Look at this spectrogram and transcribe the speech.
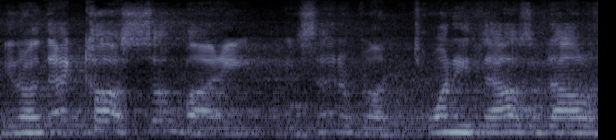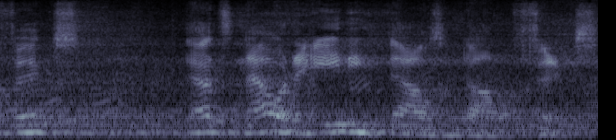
you know, that cost somebody, instead of a $20,000 fix, that's now an $80,000 fix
